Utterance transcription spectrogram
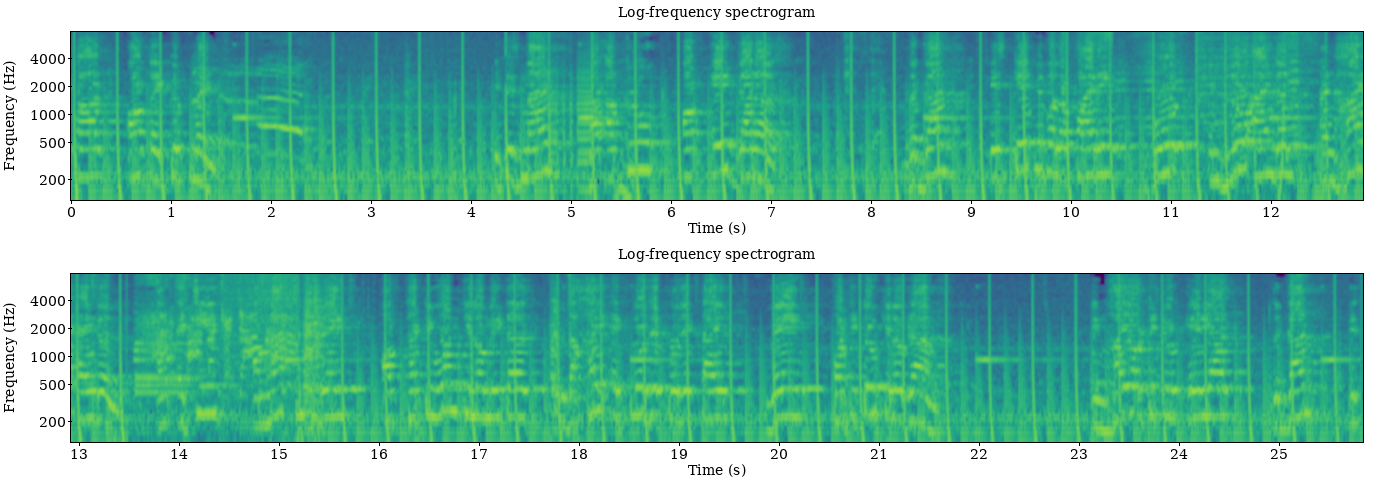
part of the equipment. It is manned by a crew of 8 gunners. The gun is capable of firing both in low angle and high angle and achieves a maximum range of 31 kilometers with a high explosive projectile weighing 42 kilograms. In high altitude areas, the gun is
